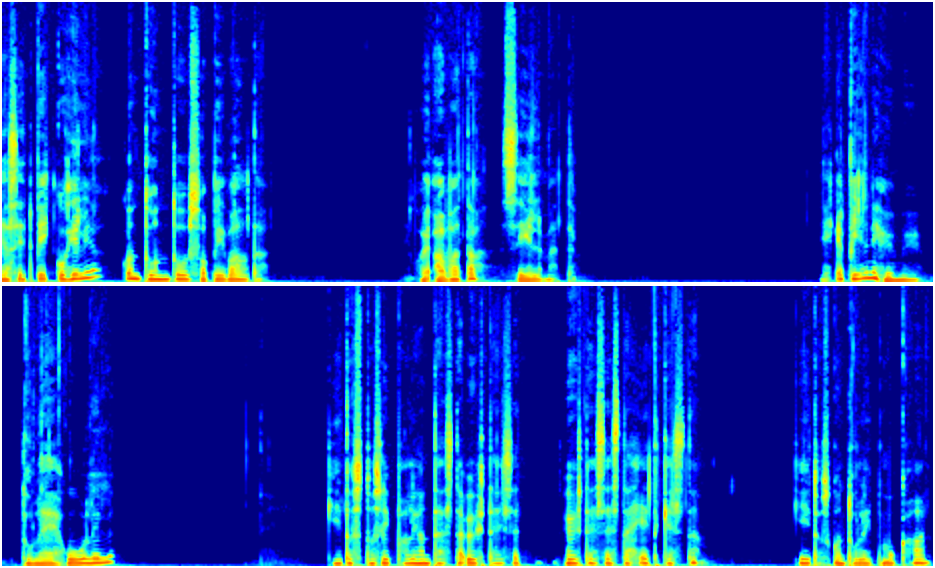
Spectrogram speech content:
Ja sitten pikkuhiljaa, kun tuntuu sopivalta, niin voi avata silmät. Ehkä pieni hymy tulee huulille. Kiitos tosi paljon tästä yhteisestä hetkestä. Kiitos kun tulit mukaan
